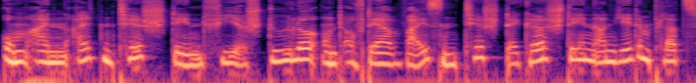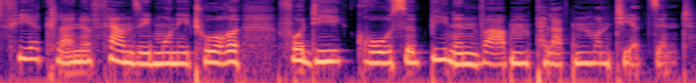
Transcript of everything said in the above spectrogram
Um einen alten Tisch stehen vier Stühle und auf der weißen Tischdecke stehen an jedem Platz vier kleine Fernsehmonitore, vor die große Bienenwabenplatten montiert sind.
